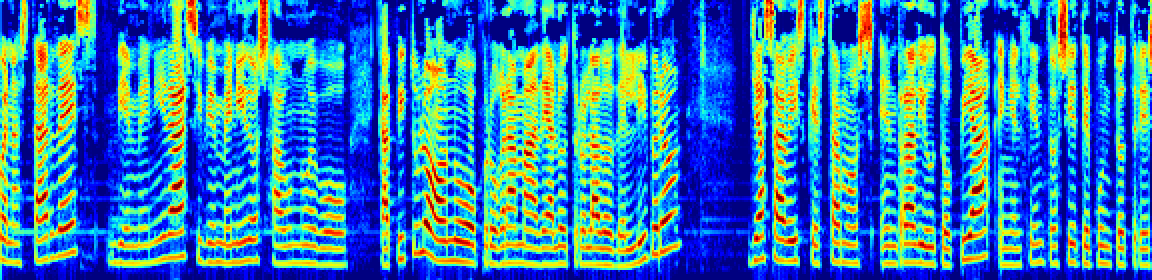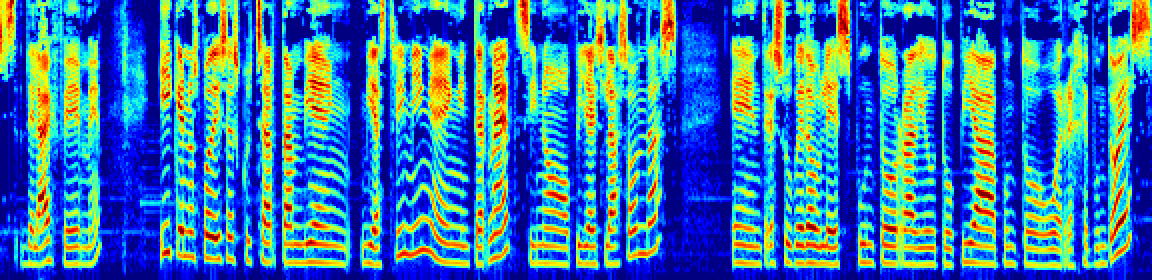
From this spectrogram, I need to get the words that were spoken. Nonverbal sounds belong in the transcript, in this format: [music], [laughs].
buenas tardes, bienvenidas y bienvenidos a un nuevo capítulo, a un nuevo programa de Al otro lado del libro. Ya sabéis que estamos en Radio Utopía, en el 107.3 de la FM, y que nos podéis escuchar también vía streaming en Internet, si no pilláis las ondas, en www.radioutopia.org.es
